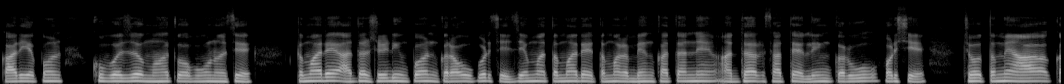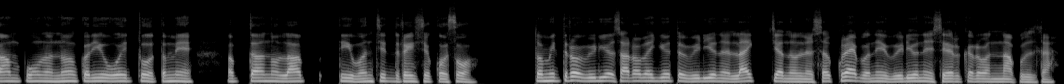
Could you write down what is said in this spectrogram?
કાર્ય પણ ખૂબ જ મહત્વપૂર્ણ છે. તમારે આધાર શેડિંગ પણ કરાવવું પડશે, જેમાં તમારે તમારા બેંક ખાતાને આધાર સાથે લિંક કરવું પડશે. જો તમે આ કામ પૂર્ણ ન કર્યું હોય તો તમે હપ્તાનો લાભથી વંચિત રહી શકો છો. તો મિત્રો, વીડિયો સારો લાગ્યો તો વિડીયોને લાઇક ચેનલને સબસ્ક્રાઈબ અને વિડીયોને શેર કરવા ના ભૂલતા.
